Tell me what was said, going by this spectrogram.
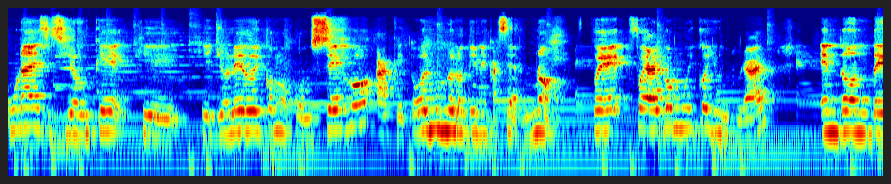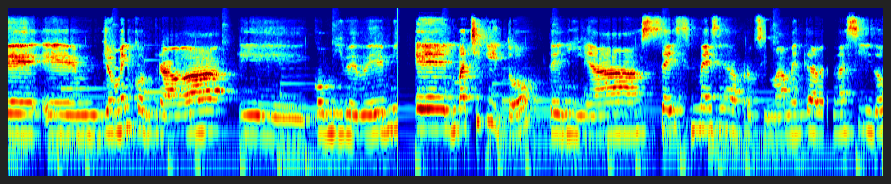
una decisión que, que, yo le doy como consejo a que todo el mundo lo tiene que hacer. No, fue, fue algo muy coyuntural en donde em, yo me encontraba eh, con mi bebé, el más chiquito tenía seis meses aproximadamente de haber nacido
